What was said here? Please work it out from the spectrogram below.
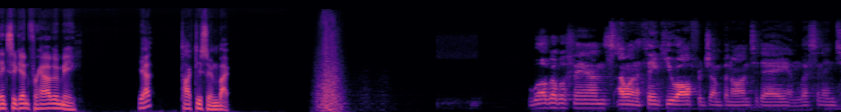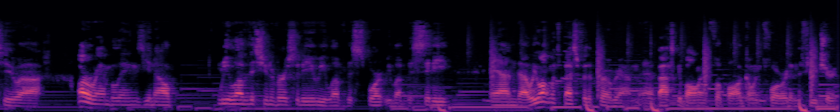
Thanks again for having me. Yeah. Talk to you soon. Bye. Well, Rebel fans, I want to thank you all for jumping on today and listening to uh, our ramblings. You know, we love this university, we love this sport, we love this city, and uh, we want what's best for the program, uh, basketball and football, going forward in the future.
